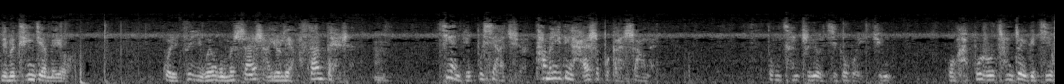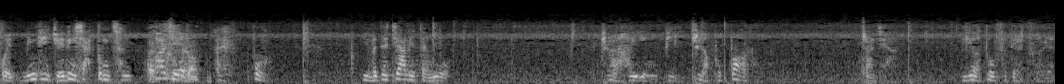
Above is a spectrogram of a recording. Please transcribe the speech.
你们听见没有？鬼子以为我们山上有两三百人，嗯，间谍不下去，他们一定还是不敢上来。东村只有几个伪军，我看不如趁这个机会，明天决定下东村。哎花姐，哎，不，你们在家里等我。这儿很隐蔽，只要不暴露，张强，你要多负点责任。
